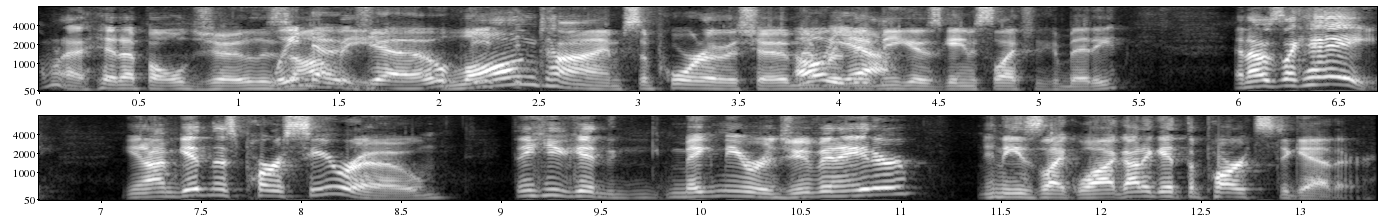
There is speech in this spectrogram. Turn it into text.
I'm gonna hit up old Joe the We know Zombie. Joe. Long time supporter of the show, member Oh, of the yeah. Amigos Game Selection Committee. And I was like, hey, you know, I'm getting this Parceiro. Think you could make me a rejuvenator? And he's like, well, I got to get the parts together.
